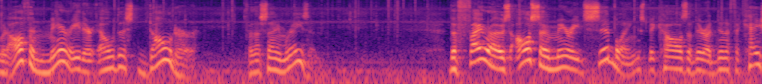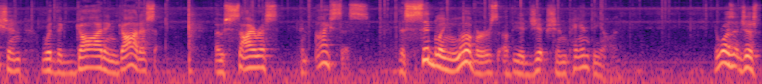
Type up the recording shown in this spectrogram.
would often marry their eldest daughter for the same reason. The pharaohs also married siblings because of their identification with the god and goddess Osiris and Isis, the sibling lovers of the Egyptian pantheon. It wasn't just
